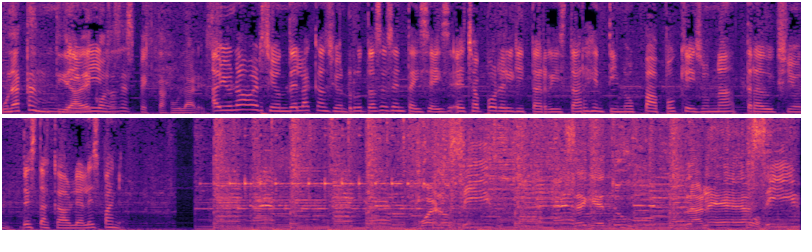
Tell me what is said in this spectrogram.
una cantidad de cosas espectaculares. Hay una versión de la canción Ruta 66 hecha por el guitarrista argentino Papo, que hizo una traducción destacable al español. Bueno, sí, sé que tú planeas ir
